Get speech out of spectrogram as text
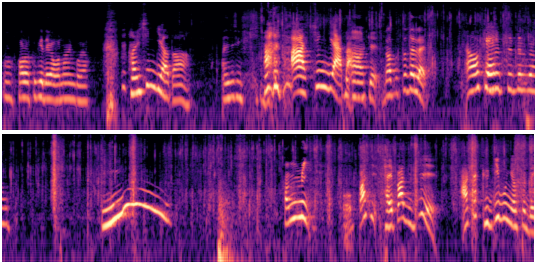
어, 바로 그게 내가 원하는 거야. 아, 신기하다. 안 신. 아, 아 신기하다. 아, 오케이. 나도 뜯을래. 아, 오케이. 뜯을래. 오. 감미. 어, 빠지, 잘 빠지지? 아까 그 기분이었어, 내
